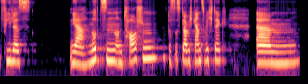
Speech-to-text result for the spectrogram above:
vieles ja, nutzen und tauschen. Das ist, glaube ich, ganz wichtig. Ähm,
